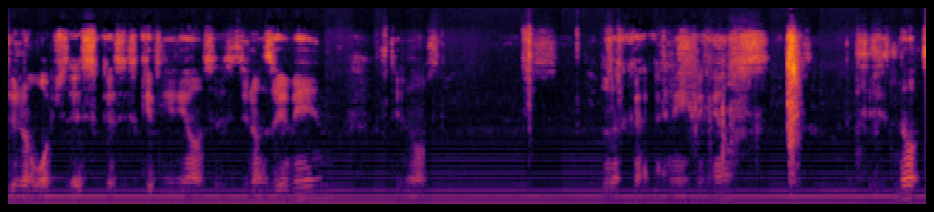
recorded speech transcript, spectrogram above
Do not watch this because it's giving you the answers. Do not zoom in. Do not look at else not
